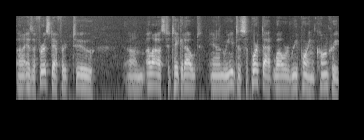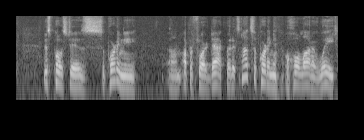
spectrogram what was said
uh, as a first effort to um, allow us to take it out and we need to support that while we're repouring the concrete. This post is supporting the um, upper floor deck but it's not supporting a whole lot of weight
